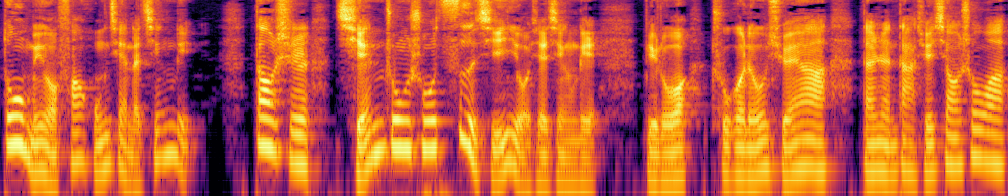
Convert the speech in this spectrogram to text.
都没有方鸿渐的经历，倒是钱钟书自己有些经历，比如出国留学啊，担任大学教授啊，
